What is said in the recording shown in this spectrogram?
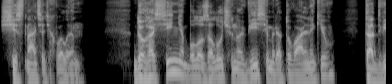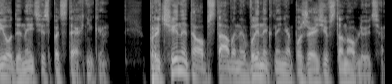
16 хвилин. До гасіння було залучено 8 рятувальників та 2 одиниці спецтехніки. Причини та обставини виникнення пожежі встановлюються.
